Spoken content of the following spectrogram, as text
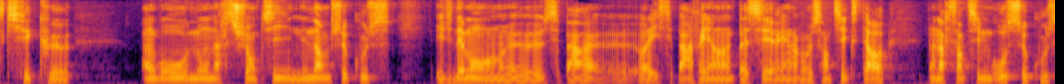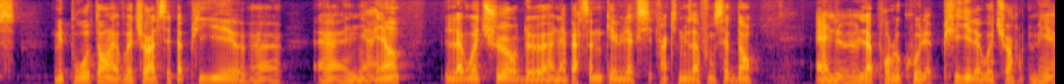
ce qui fait que, en gros, nous, on a ressenti une énorme secousse. Évidemment, euh, c'est pas, euh, voilà, il s'est pas rien passé, rien ressenti, etc. On a ressenti une grosse secousse, mais pour autant, la voiture, elle s'est pas pliée euh, ni rien. La voiture de la personne qui a eu enfin qui nous a foncé dedans, elle, là pour le coup, elle a plié la voiture, mais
